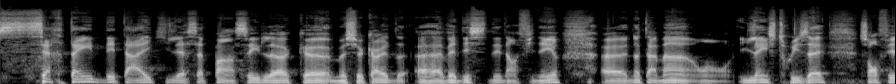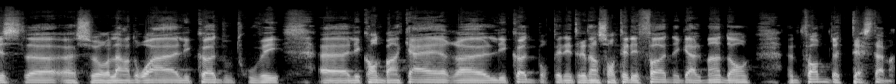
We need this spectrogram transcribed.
certains détails qui laissaient penser là que M. Card euh, avait décidé d'en finir. Euh, notamment, il instruisait son fils là, euh, sur l'endroit, les codes où trouver les comptes bancaires, les codes pour pénétrer dans son téléphone également. Donc, une forme de testament.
